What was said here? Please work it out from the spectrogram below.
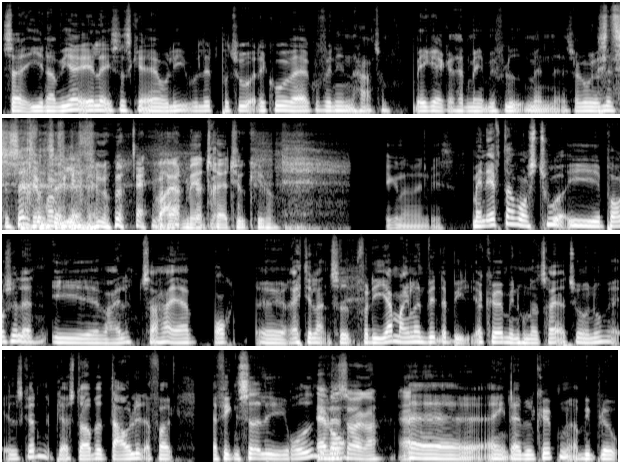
Så i, når vi er i LA, så skal jeg jo lige ud lidt på tur. Det kunne være, at jeg kunne finde en hardtop. Ikke, at jeg kan tage den med med flyet, men uh, så kunne vi jo mindst selv Det må vi fortælle lige det. finde ud af. Vejer mere end 23 kilo? Ikke nødvendigvis. Men efter vores tur i Porscheland i øh, Vejle, så har jeg brugt øh, rigtig lang tid, fordi jeg mangler en vinterbil. Jeg kører min 123 nu. Jeg elsker den. Jeg bliver stoppet dagligt af folk. Jeg fik en seddel i råden Ja, i går det så jeg godt. Ja. øh, af en, der ville købe den, og vi blev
